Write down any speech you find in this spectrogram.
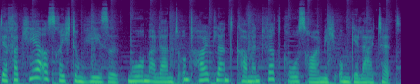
Der Verkehr aus Richtung Hesel, Murmerland und Heutland kommend wird großräumig umgeleitet.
